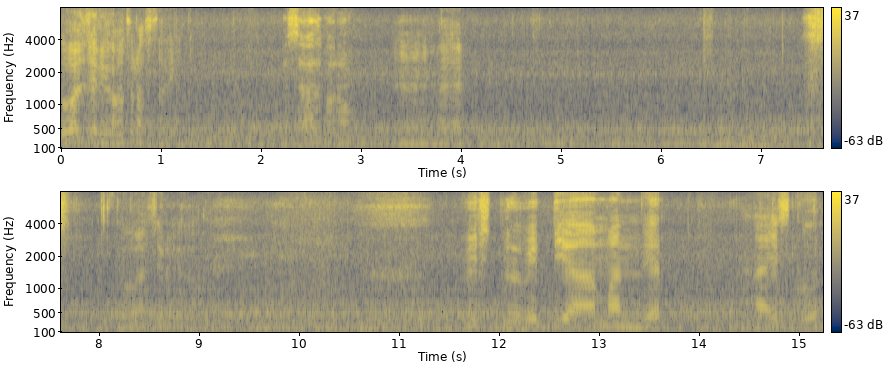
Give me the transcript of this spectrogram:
గోల్జరి యువతలు వస్తుంది విశ్వనాథపురం ఉమ్, అదే గోల్జరి కదా. Vishnu Vidya Mandir high school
